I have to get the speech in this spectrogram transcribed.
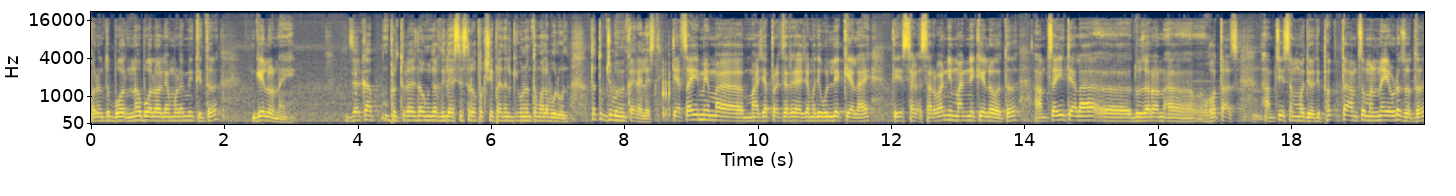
परंतु बो न बोलावल्यामुळं मी तिथं गेलो नाही. जर का पृथ्वीराजला उमेदवार दिली असते सर्वपक्षीय पॅनल घेऊन तुम्हाला बोलवून तर तुमची भूमिका काय राहिली असती? त्याचाही मी मा माझ्या प्रचाराच्या ह्याच्यामध्ये उल्लेख केला आहे. ते स सर्वांनी मान्य केलं होतं. आमचाही त्याला अ, होताच. आमची संमती होती. फक्त आमचं म्हणणं एवढंच होतं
